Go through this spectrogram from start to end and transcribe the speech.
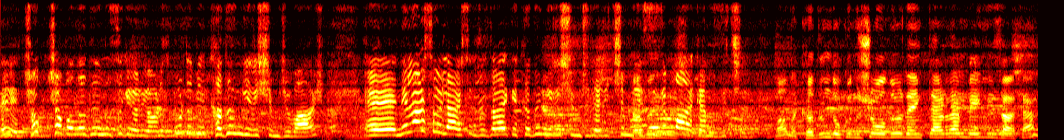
Evet çok çabaladığınızı görüyoruz. Burada bir kadın girişimci var. Ee, neler söylersiniz özellikle kadın girişimciler için ve Kadın- sizin markanız için? Valla kadın dokunuşu olduğu renklerden belli zaten.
